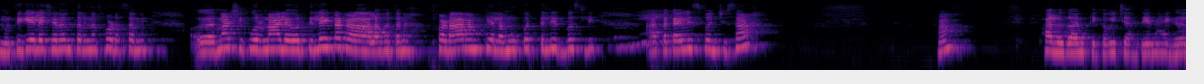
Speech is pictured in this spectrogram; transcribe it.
मग ती गेल्याच्यानंतर ना थोडासा मी नाशिकवरून आल्यावरती लई कटाळा आला होता ना. थोडा आराम केला मग पत्ते लिहित बसली. आता काय वीस पंचवीस हा? हां? फालुदा आणते का विचारते? नाही ग.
